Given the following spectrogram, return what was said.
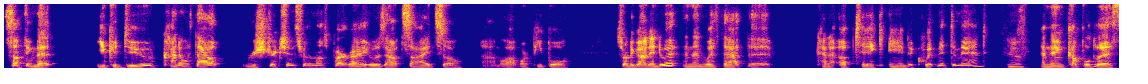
something that you could do kind of without restrictions for the most part, right? It was outside, so um, a lot more people sort of got into it, and then with that, the kind of uptick in equipment demand. Yeah. And then coupled with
